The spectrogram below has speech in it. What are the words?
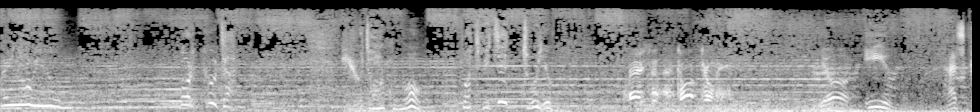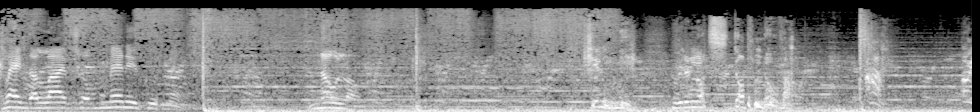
I know you. Vorkuta. You don't know what we did to you. Mason, talk to me. Your evil has claimed the lives of many good men. No longer. Killing me will not stop Nova. I, I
